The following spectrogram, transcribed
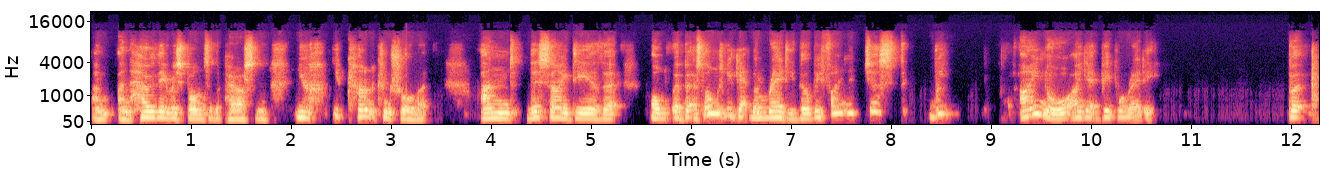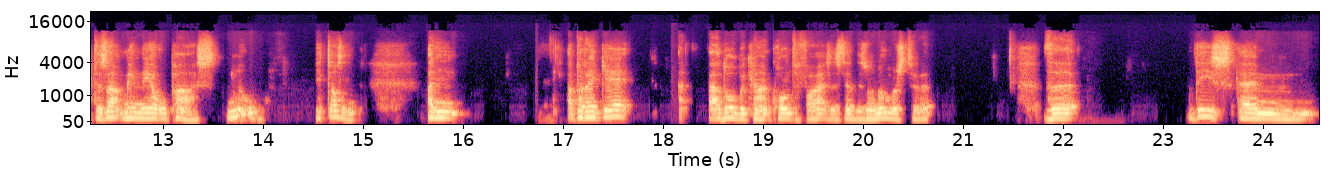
and, and how they respond to the person, you you can't control it. And this idea that oh, but as long as we get them ready, they'll be fine. It just we I know I get people ready. But does that mean they all pass? No, it doesn't. And but I get, although we can't quantify it, as I said, there's no numbers to it, that these um,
